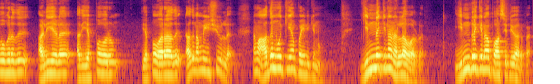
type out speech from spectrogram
போகிறது அழியலை அது எப்போ வரும் எப்போ வராது அது நம்ம இஷ்யூ இல்லை. நம்ம அதை நோக்கி ஏன் பயணிக்கணும்? இன்றைக்கி நான் நல்லா வாழ்வேன். இன்றைக்கு நான் பாசிட்டிவாக இருப்பேன்.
